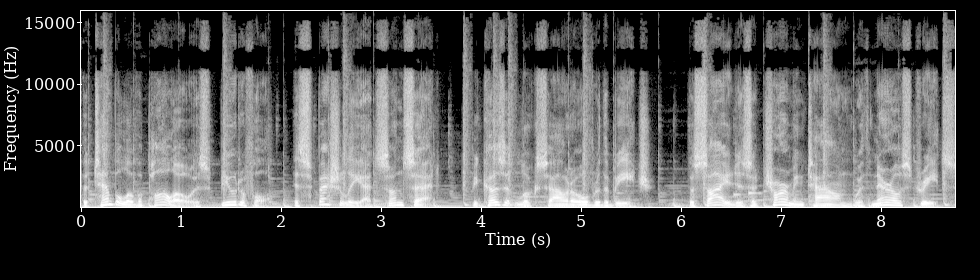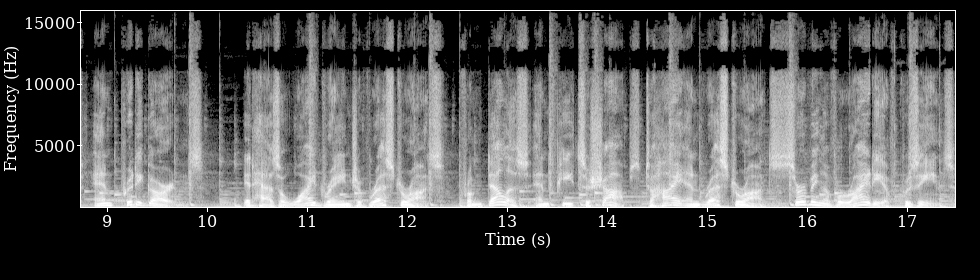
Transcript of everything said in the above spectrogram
The Temple of Apollo is beautiful, especially at sunset, because it looks out over the beach. The Side is a charming town with narrow streets and pretty gardens. It has a wide range of restaurants, from delis and pizza shops to high-end restaurants serving a variety of cuisines.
